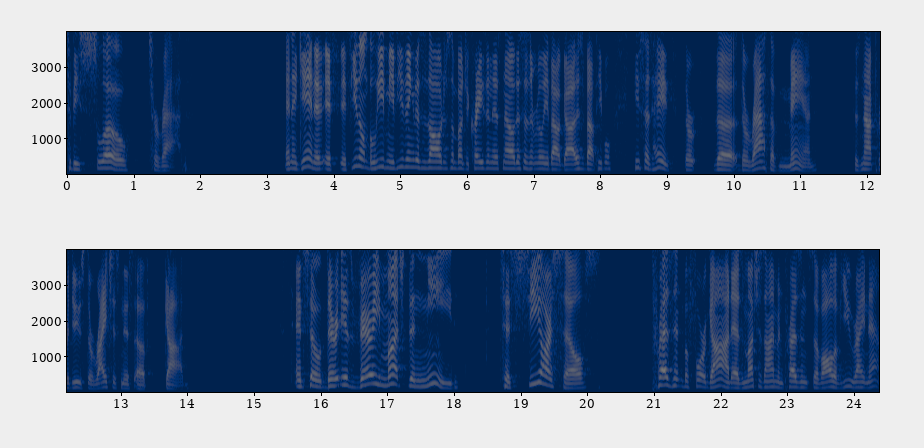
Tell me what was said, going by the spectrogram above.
to be slow to wrath. And again, if, if you don't believe me, if you think this is all just a bunch of craziness, no, this isn't really about God, this is about people. He says, hey, the, the, the wrath of man does not produce the righteousness of God. And so there is very much the need to see ourselves present before God as much as I'm in presence of all of you right now.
